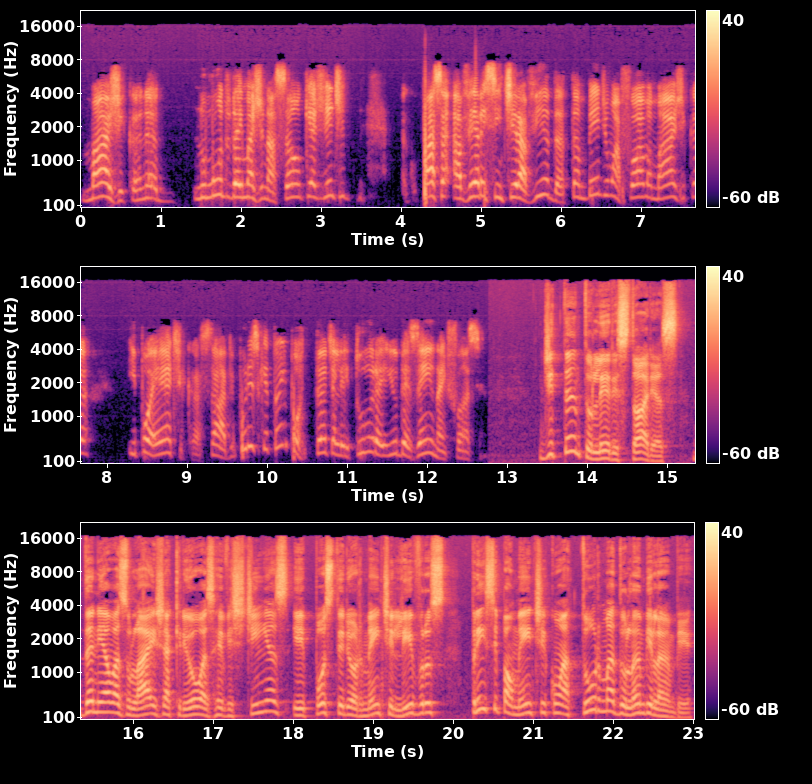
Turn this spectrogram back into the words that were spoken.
mágica né, no mundo da imaginação que a gente passa a ver e sentir a vida também de uma forma mágica e poética, sabe? Por isso que é tão importante a leitura e o desenho na infância. De tanto ler histórias, Daniel Azulay já criou as revistinhas e, posteriormente, livros, principalmente com a Turma do Lambi Lambi.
